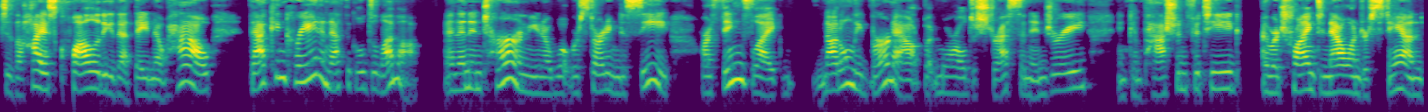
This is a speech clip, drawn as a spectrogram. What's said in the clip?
to the highest quality that they know how, that can create an ethical dilemma. And then in turn, you know, what we're starting to see are things like not only burnout, but moral distress and injury and compassion fatigue. And we're trying to now understand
